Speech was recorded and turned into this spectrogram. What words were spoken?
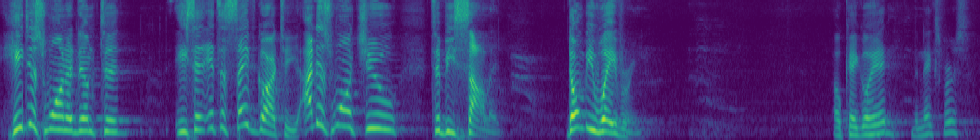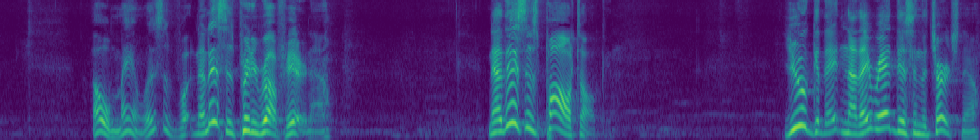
He just wanted them to, he said, it's a safeguard to you. I just want you to be solid. Don't be wavering. Okay, go ahead. The next verse. Oh man, well, this is now this is pretty rough here now. Now this is Paul talking. You they, now they read this in the church now.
